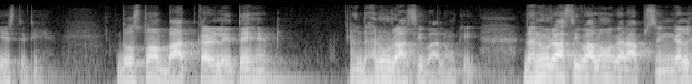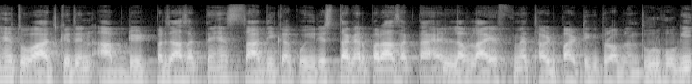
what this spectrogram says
ये स्थिति है। दोस्तों, अब बात कर लेते हैं धनु राशि वालों की। धनु राशि वालों, अगर आप सिंगल हैं तो आज के दिन आप डेट पर जा सकते हैं। शादी का कोई रिश्ता घर पर आ सकता है। लव लाइफ में थर्ड पार्टी की प्रॉब्लम दूर होगी।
